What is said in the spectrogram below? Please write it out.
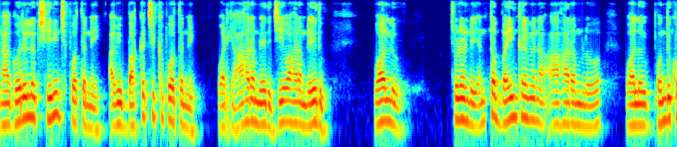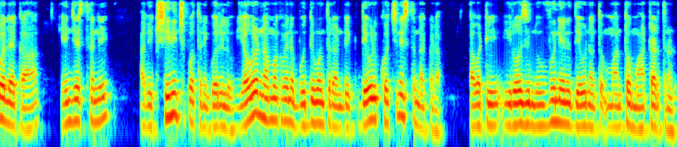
నా గొర్రెలు క్షీణించిపోతున్నాయి అవి బక్క చిక్కిపోతున్నాయి వాటికి ఆహారం లేదు జీవాహారం లేదు. వాళ్ళు చూడండి ఎంత భయంకరమైన ఆహారంలో వాళ్ళు పొందుకోలేక ఏం చేస్తాయి అవి క్షీణించిపోతున్నాయి గొర్రెలు. ఎవరు నమ్మకమైన బుద్ధివంతుడు అంటే దేవుడు కొచ్చినిస్తుంది అక్కడ. కాబట్టి ఈ రోజు నువ్వు నేను దేవుడు నాతో మనతో మాట్లాడుతున్నాడు.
